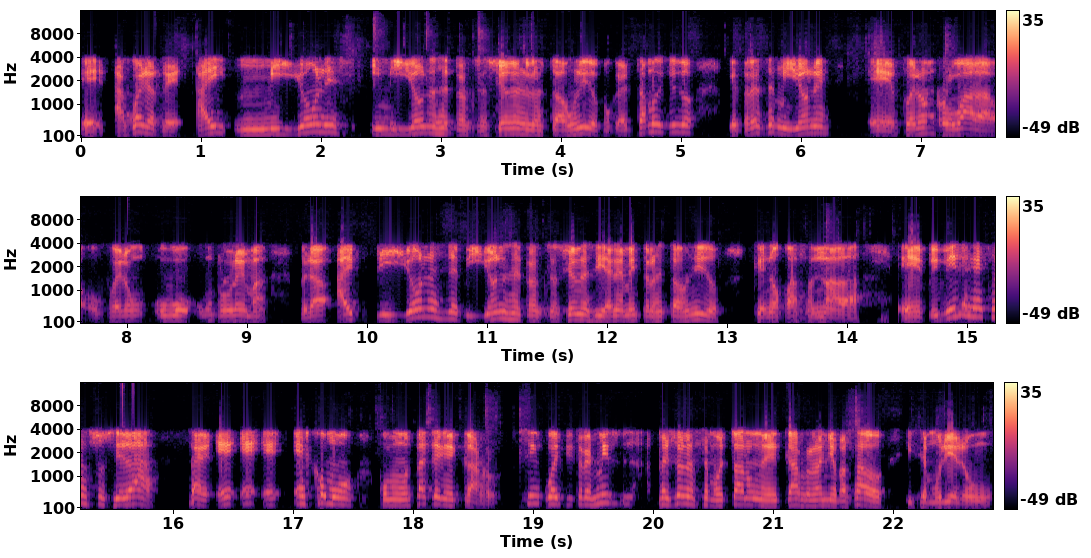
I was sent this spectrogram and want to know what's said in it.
eh, acuérdate, hay millones y millones de transacciones en los Estados Unidos, porque estamos diciendo que 13 millones fueron robadas o fueron hubo un problema, pero hay billones de billones de transacciones diariamente en los Estados Unidos que no pasan nada. Vivir en esta sociedad es como, como montarte en el carro. 53 mil personas se montaron en el carro el año pasado y se murieron,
